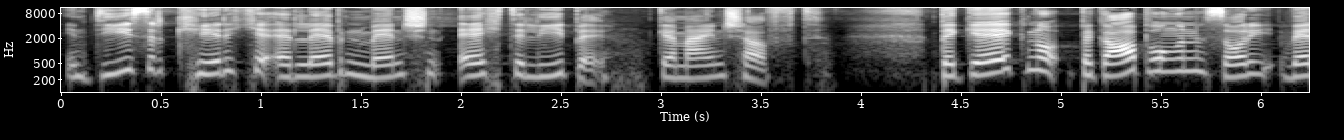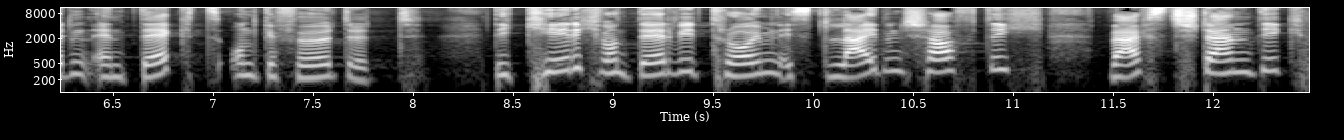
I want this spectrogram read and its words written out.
In dieser Kirche erleben Menschen echte Liebe, Gemeinschaft. Begegno Begabungen sorry, werden entdeckt und gefördert. Die Kirche, von der wir träumen, ist leidenschaftlich, wächst ständig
